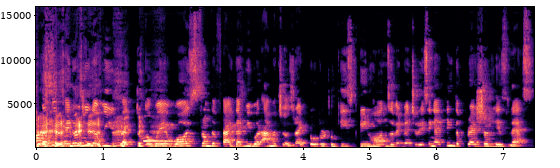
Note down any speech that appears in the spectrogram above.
the energy that we like took away was from the fact that we were amateurs, right? Total rookies, greenhorns of adventure racing. I think the pressure mm-hmm. is less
